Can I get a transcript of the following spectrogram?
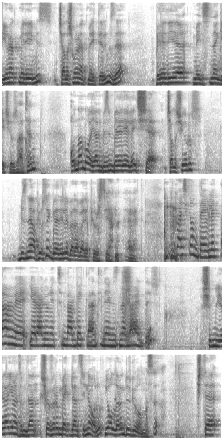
yönetmeliğimiz, çalışma yönetmeliklerimiz de belediye meclisinden geçiyor zaten. Ondan dolayı yani bizim belediyeyle iç içe çalışıyoruz. Biz ne yapıyorsak belediyeyle beraber yapıyoruz yani. Evet. Başkanım devletten ve yerel yönetimden beklentileriniz nelerdir? Şimdi yerel yönetimden şoförün beklentisi ne olur? Yolların düzgün olması. İşte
